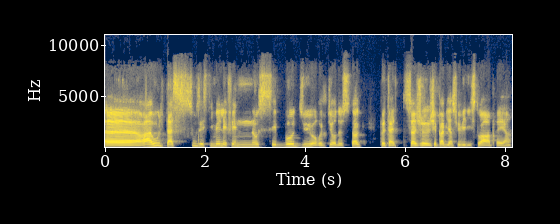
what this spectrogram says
Euh, Raoul, tu as sous-estimé l'effet nocebo dû aux ruptures de stock Peut-être. Ça, je n'ai pas bien suivi l'histoire après. Hein.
